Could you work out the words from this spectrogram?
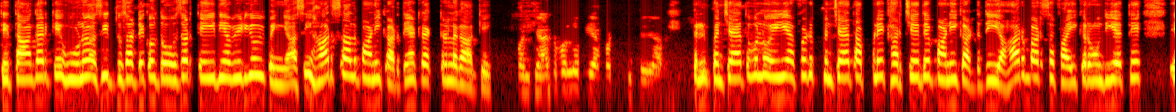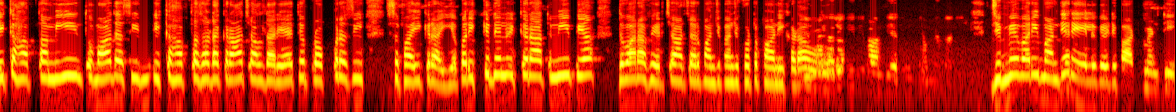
ਤੇ ਤਾਂ ਕਰਕੇ ਹੁਣ ਅਸੀਂ ਸਾਡੇ ਕੋਲ 2023 ਦੀਆਂ ਵੀਡੀਓ ਵੀ ਪਈਆਂ, ਅਸੀਂ ਹਰ ਸਾਲ ਪਾਣੀ ਕੱਢਦੇ ਆ ਟਰੈਕਟਰ ਲਗਾ ਕੇ। ਪੰਚਾਇਤ ਵੱਲੋਂ ਕੀ ਐਫਰਟ ਕੀਤੇ ਜਾ ਰਹੇ? ਪੰ- ਪੰਚਾਇਤ ਵੱਲੋਂ ਇਹੀ ਐਫਰਟ ਪੰਚਾਇਤ ਆਪਣੇ ਖਰਚੇ ਤੇ ਪਾਣੀ ਕੱਢਦੀ ਆ ਹਰ ਵਾਰ ਸਫ਼ਾਈ ਕਰਾਉਂਦੀ ਹੈ ਇੱਥੇ। ਇੱਕ ਹਫਤਾ ਮੀਂਹ ਤੋਂ ਬਾਅਦ ਅਸੀਂ ਇੱਕ ਹਫਤਾ ਸਾਡਾ ਕਰਾਹ ਚੱਲਦਾ ਰਿਹਾ ਇੱਥੇ ਪ੍ਰੋਪਰ ਅਸੀਂ ਸਫ਼ਾਈ ਕਰਾਈ ਆ। ਪਰ ਇੱਕ ਦਿਨ ਇੱਕ ਰਾਤ ਮੀਂਹ ਪਿਆ ਦੁਬਾਰਾ ਫਿਰ 4-4 5-5 ਫੁੱਟ ਪਾਣੀ ਖੜਾ ਹੋ ਗਿਆ। ਜ਼ਿੰਮੇਵਾਰੀ ਕਿਹਦੀ ਬਣਦੀ ਹੈ ਜ਼ਿੰਮੇਵਾਰੀ ਜ਼ਿੰਮੇਵਾਰੀ ਬਣਦੀ ਹੈ ਰੇਲਵੇ ਡਿਪਾਰਟਮੈਂਟ ਦੀ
